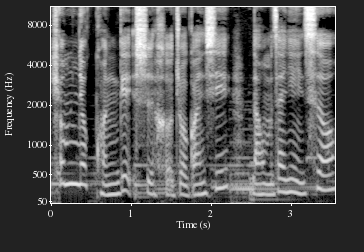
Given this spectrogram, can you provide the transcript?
협력관계是合作关系。那我们再念一次哦。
